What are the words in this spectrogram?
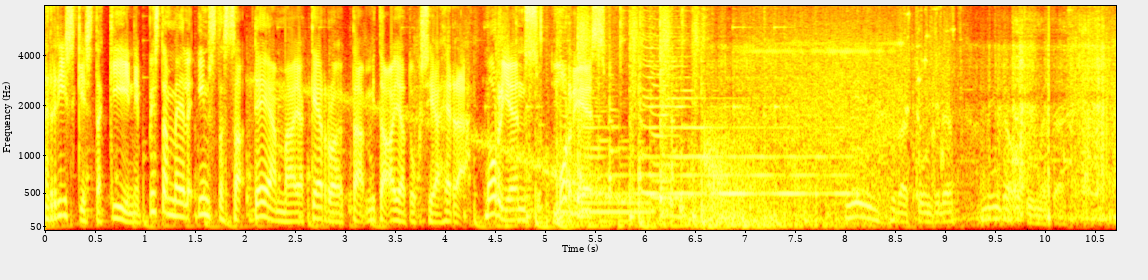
riskistä kiinni? Pistä meille Instassa DM ja kerro, että mitä ajatuksia herää. Morjens! Morjes! Niin, hyvät kunkilijat, minkä opimme tästä?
